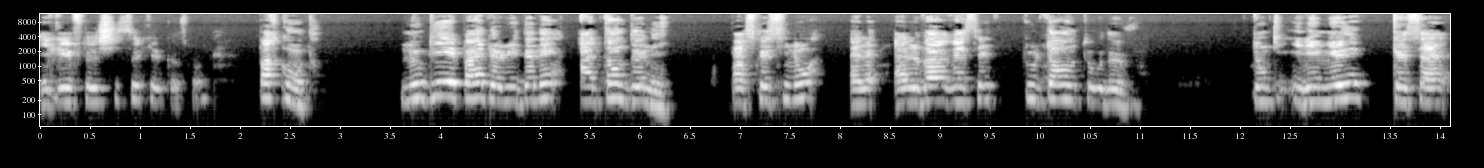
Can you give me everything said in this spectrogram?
y réfléchissez quelque chose. Par contre, n'oubliez pas de lui donner un temps donné, parce que sinon, elle, elle va rester tout le temps autour de vous. Donc, il est mieux que ça,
